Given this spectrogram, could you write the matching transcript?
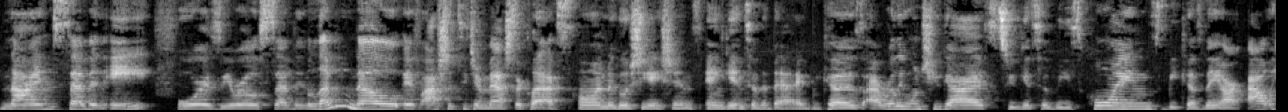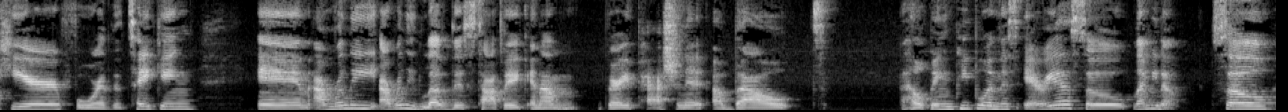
978 407. Let me know if I should teach a masterclass on negotiations and get into the bag because I really want you guys to get to these coins because they are out here for the taking. And I'm really, I really love this topic and I'm very passionate about helping people in this area. So let me know. So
